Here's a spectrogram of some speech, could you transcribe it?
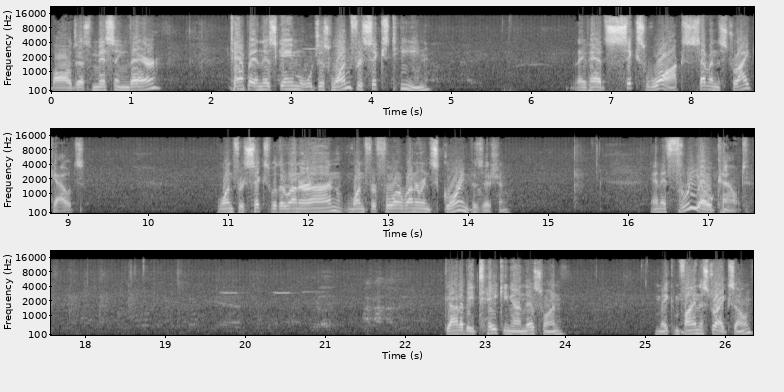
Ball just missing there. Tampa in this game just one for 16. They've had six walks, seven strikeouts. One for six with a runner on, one for four runner in scoring position. And a 3 0 count. Got to be taking on this one. Make him find the strike zone.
